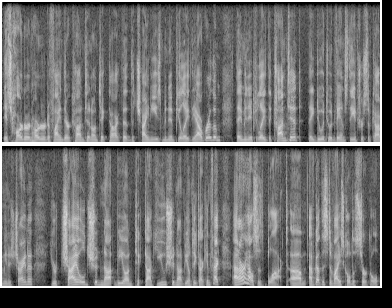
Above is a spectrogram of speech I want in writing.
it's harder and harder to find their content on TikTok. That the Chinese manipulate the algorithm, they manipulate the content, they do it to advance the interests of communist China. Your child should not be on TikTok. You should not be on TikTok. In fact, at our house is blocked. Um, I've got this device called a Circle.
